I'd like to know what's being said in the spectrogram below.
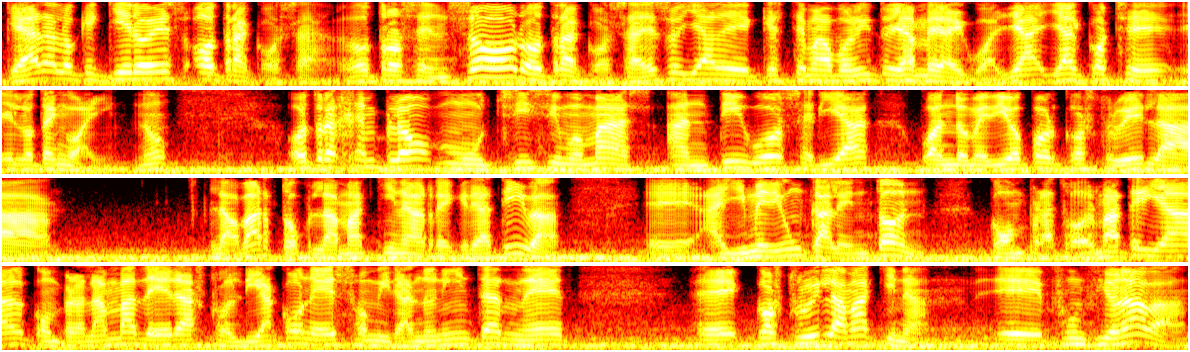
que ahora lo que quiero es otra cosa, otro sensor, otra cosa. Eso ya de que esté más bonito ya me da igual, ya, ya el coche eh, lo tengo ahí, ¿no? Otro ejemplo muchísimo más antiguo sería cuando me dio por construir la, la Bartop, la máquina recreativa. Eh, allí me dio un calentón. Compra todo el material, compra las maderas, todo el día con eso, mirando en internet. Construir la máquina. Eh, funcionaba.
